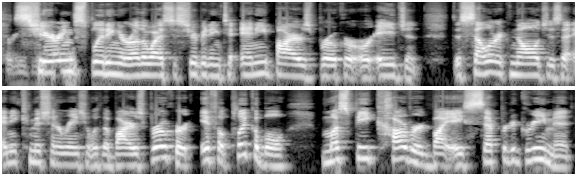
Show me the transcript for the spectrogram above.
Crazy. Sharing, splitting, or otherwise distributing to any buyer's broker or agent. The seller acknowledges that any commission arrangement with a buyer's broker, if applicable, must be covered by a separate agreement,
